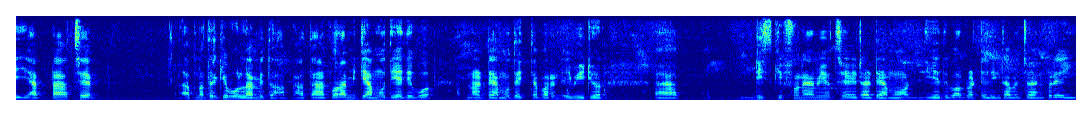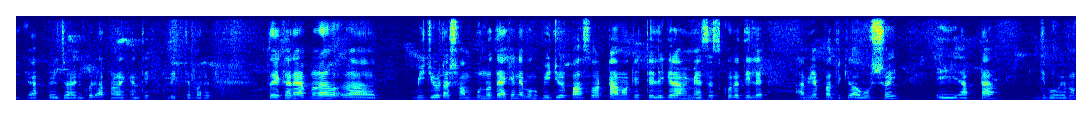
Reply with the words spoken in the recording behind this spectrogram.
এই অ্যাপটা হচ্ছে আপনাদেরকে বললামই তো তারপর আমি ড্যামো দিয়ে দেবো। আপনারা ড্যামো দেখতে পারেন। এই ভিডিওর ডিসক্রিপশনে আমি হচ্ছে এটা ড্যামো দিয়ে দেবো। আপনারা টেলিগ্রামে জয়েন করে, এই অ্যাপে জয়েন করে আপনারা এখান থেকে দেখতে পারেন। তো এখানে আপনারা ভিডিওটা সম্পূর্ণ দেখেন এবং ভিডিওর পাসওয়ার্ডটা আমাকে টেলিগ্রামে মেসেজ করে দিলে আমি আপনাদেরকে অবশ্যই এই অ্যাপটা দিব এবং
